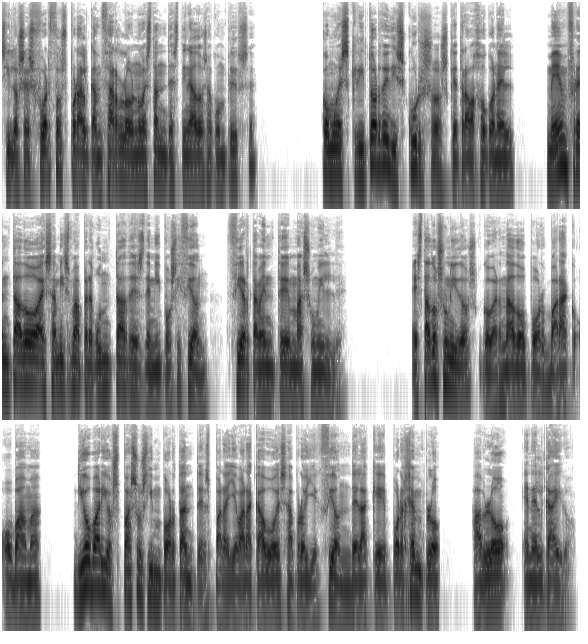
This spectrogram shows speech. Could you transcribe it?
si los esfuerzos por alcanzarlo no están destinados a cumplirse? Como escritor de discursos que trabajó con él, me he enfrentado a esa misma pregunta desde mi posición, ciertamente más humilde. Estados Unidos, gobernado por Barack Obama, dio varios pasos importantes para llevar a cabo esa proyección de la que, por ejemplo, habló en el Cairo.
